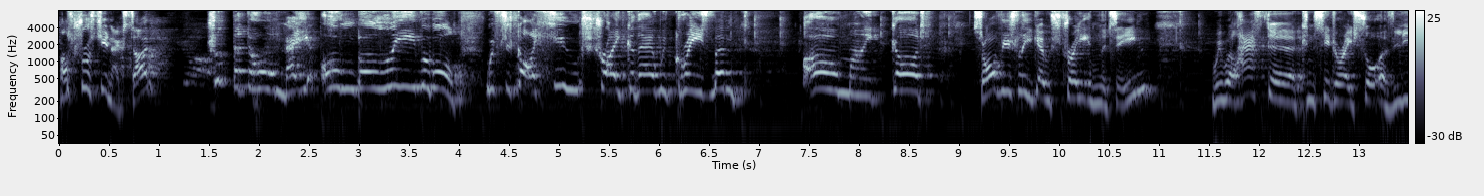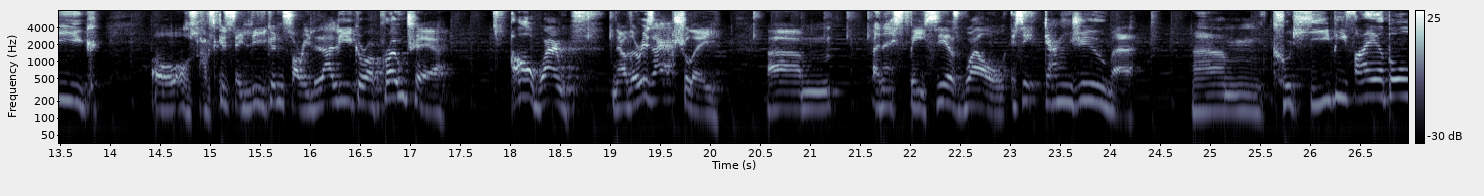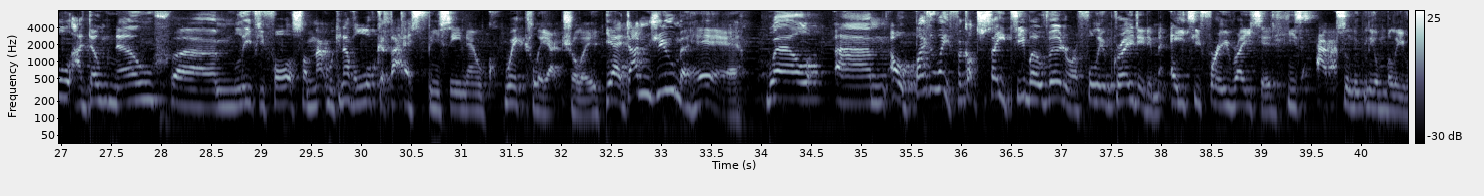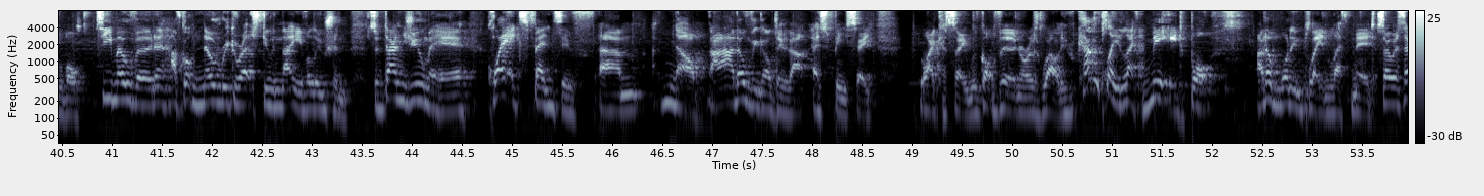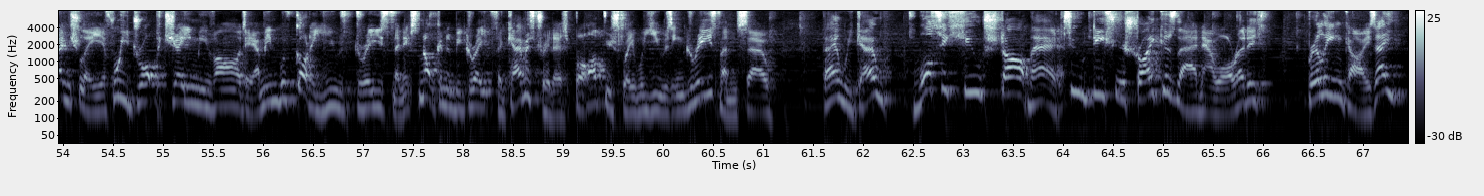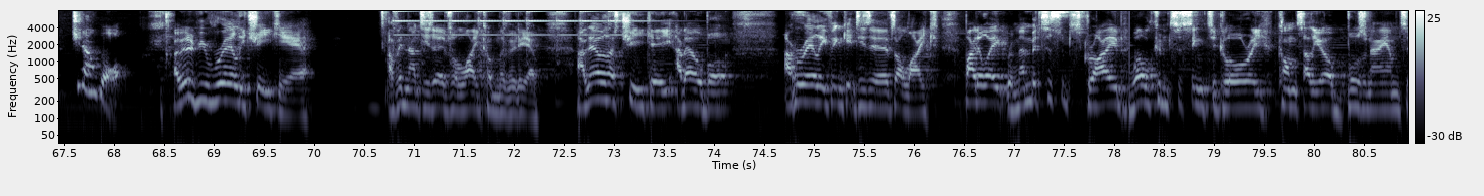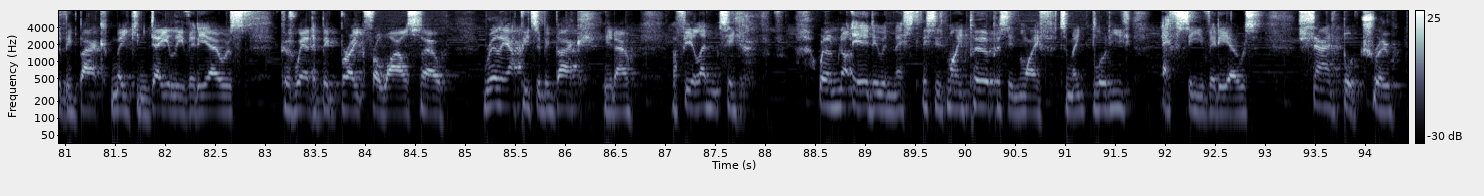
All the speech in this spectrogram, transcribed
I'll trust you next time. Shut the door, mate. Unbelievable. We've just got a huge striker there with Griezmann. Oh my god. So obviously goes straight in the team. We will have to consider a sort of league, or, or I was going to say league, and sorry, La Liga approach here. Oh wow. Now there is actually um, an SBC as well. Is it Danjuma? Um, could he be viable? I don't know. Um, leave your thoughts on that. We can have a look at that SBC now quickly, actually. Yeah, Danjuma here. Well, um, oh, by the way, forgot to say, Timo Werner, I fully upgraded him, 83 rated. He's absolutely unbelievable. Timo Werner, I've got no regrets doing that evolution. So Danjuma here, quite expensive. Um, no, I don't think I'll do that SBC like I say, we've got Werner as well, who can play left mid, but I don't want him playing left mid. So essentially, if we drop Jamie Vardy, I mean, we've got to use Griezmann. It's not going to be great for chemistry, this, but obviously we're using Griezmann, so there we go. What a huge start there. Two decent strikers there now already. Brilliant, guys. Hey, do you know what? I'm going to be really cheeky here. I think that deserves a like on the video. I know that's cheeky, I know, but I really think it deserves a like. By the way, remember to subscribe. Welcome to Sync to Glory. Can't tell you how buzzing I am to be back making daily videos because we had a big break for a while. So really happy to be back. You know, I feel empty when I'm not here doing this. This is my purpose in life to make bloody FC videos. Sad but true.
